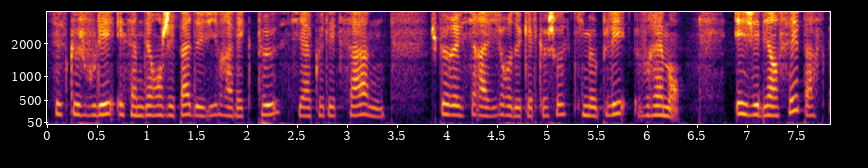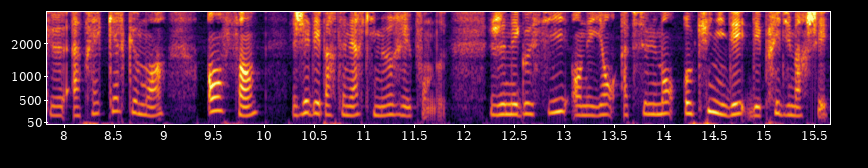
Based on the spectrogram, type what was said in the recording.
c'est ce que je voulais et ça me dérangeait pas de vivre avec peu si à côté de ça je peux réussir à vivre de quelque chose qui me plaît vraiment. Et j'ai bien fait parce que après quelques mois, enfin, j'ai des partenaires qui me répondent. Je négocie en n'ayant absolument aucune idée des prix du marché.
